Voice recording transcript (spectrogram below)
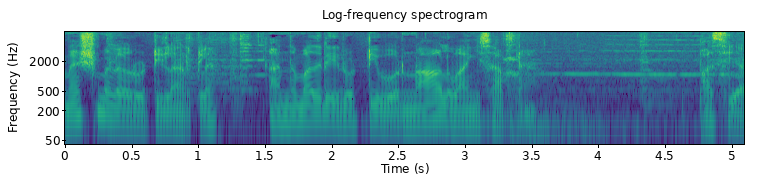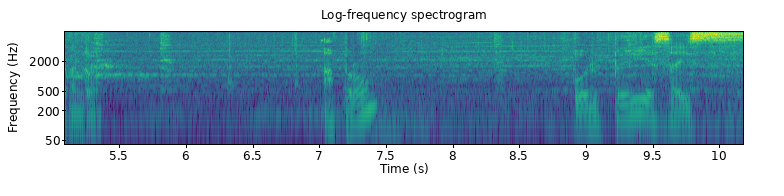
மெஷ்மெல ரொட்டிலாம் இருக்குல்ல அந்த மாதிரி ரொட்டி ஒரு நாலு வாங்கி சாப்பிட்டேன். பசி அடங்கல. அப்புறம் ஒரு பெரிய சைஸ்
